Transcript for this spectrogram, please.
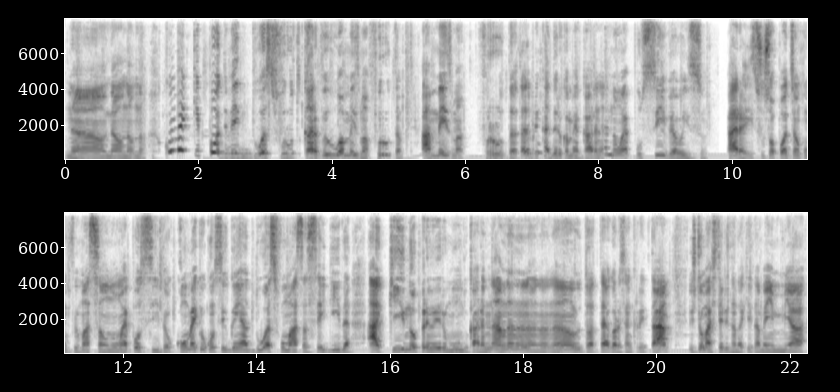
Não, não, não, não. Como é que pode vir duas frutas? Cara, veio a mesma fruta. A mesma fruta. Tá de brincadeira com a minha cara, né? Não é possível isso. Cara, isso só pode ser uma confirmação, não é possível. Como é que eu consigo ganhar duas fumaças seguidas aqui no primeiro mundo, cara? Não, não, não, não, não, não. Eu tô até agora sem acreditar. Estou masterizando aqui também minha,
